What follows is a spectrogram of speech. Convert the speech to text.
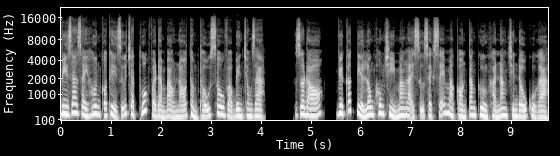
vì da dày hơn có thể giữ chặt thuốc và đảm bảo nó thẩm thấu sâu vào bên trong da. Do đó, việc cắt tỉa lông không chỉ mang lại sự sạch sẽ mà còn tăng cường khả năng chiến đấu của gà.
